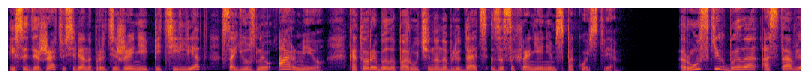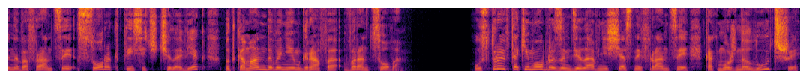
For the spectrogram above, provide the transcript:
и содержать у себя на протяжении пяти лет союзную армию, которой было поручено наблюдать за сохранением спокойствия. Русских было оставлено во Франции 40 тысяч человек под командованием графа Воронцова. Устроив таким образом дела в несчастной Франции как можно лучше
